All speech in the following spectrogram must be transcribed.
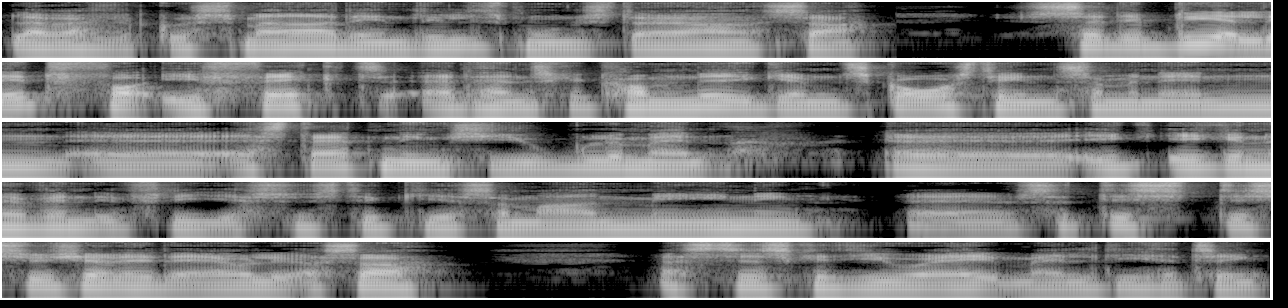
eller i hvert fald kunne smadre det en lille smule større, så så det bliver lidt for effekt, at han skal komme ned igennem skorstenen som en anden øh, erstatningsjulemand. Øh, ikke, ikke nødvendigt, fordi jeg synes, det giver så meget mening. Øh, så det, det synes jeg er lidt ærgerligt. Og så, altså, så skal de jo af med alle de her ting.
